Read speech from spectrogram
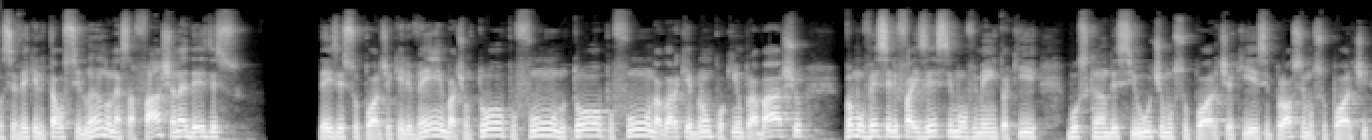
você vê que ele está oscilando nessa faixa, né? Desde esse, desde esse suporte aqui ele vem, bate um topo, fundo, topo, fundo, agora quebrou um pouquinho para baixo, Vamos ver se ele faz esse movimento aqui, buscando esse último suporte aqui, esse próximo suporte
